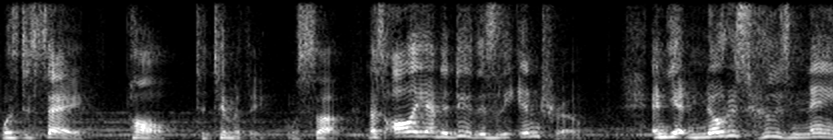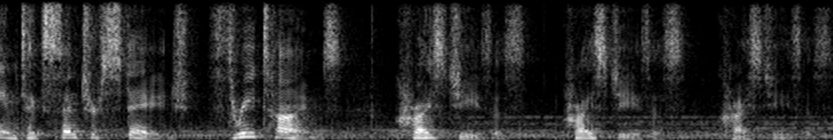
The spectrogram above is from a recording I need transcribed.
was to say, Paul to Timothy, what's up? That's all he had to do. This is the intro. And yet, notice whose name takes center stage three times Christ Jesus, Christ Jesus, Christ Jesus.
